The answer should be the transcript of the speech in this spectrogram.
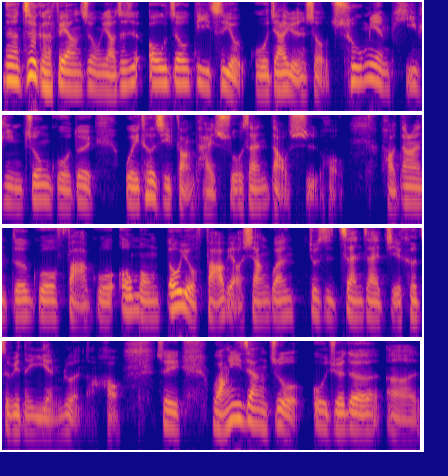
那这个非常重要。这是欧洲第一次有国家元首出面批评中国对维特奇访台说三道四。后，好，当然德国、法国、欧盟都有发表相关，就是站在捷克这边的言论了。好，所以王毅这样做，我觉得呃，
